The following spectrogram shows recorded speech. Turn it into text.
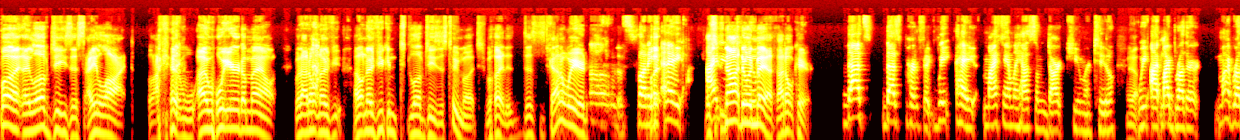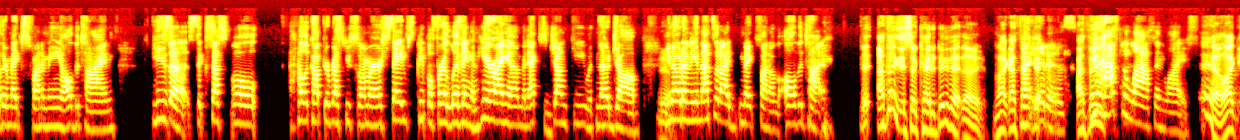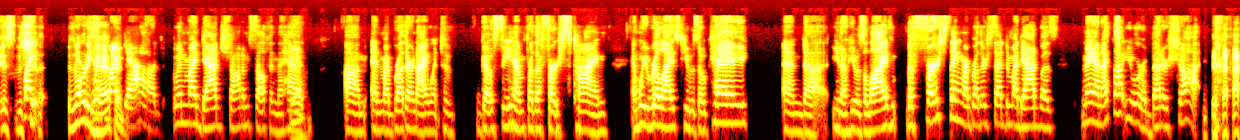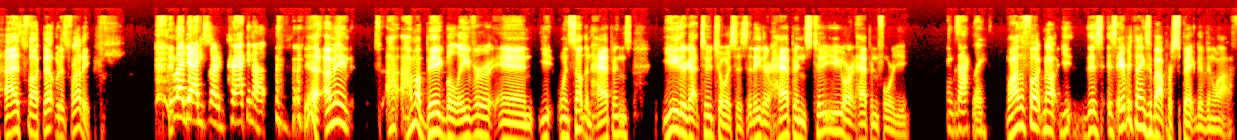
but they love Jesus a lot, like a, a weird amount. But I don't know if you I don't know if you can t- love Jesus too much. But it just is kind of weird. Oh, that's funny. But- hey, But I she's do not doing too. meth. I don't care. That's that's perfect. We hey, my family has some dark humor too. Yeah. We I, my brother my brother makes fun of me all the time. He's a successful helicopter rescue swimmer, saves people for a living, and here I am, an ex junkie with no job. Yeah. You know what I mean? That's what I make fun of all the time. I think it's okay to do that though. Like I think that, it is. I think You have to laugh in life. yeah, like it's the Like, shit has already when happened. my dad when my dad shot himself in the head um and my brother and i went to go see him for the first time and we realized he was okay and uh you know he was alive the first thing my brother said to my dad was man i thought you were a better shot Yeah, it's fucked up, but it's funny. My dad started cracking up Yeah, I mean, I, I'm a big believer in you, when something happens, you either got two choices. It either happens to you or it happened for you. exactly Why the fuck not? You, this is everything's about perspective in life.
